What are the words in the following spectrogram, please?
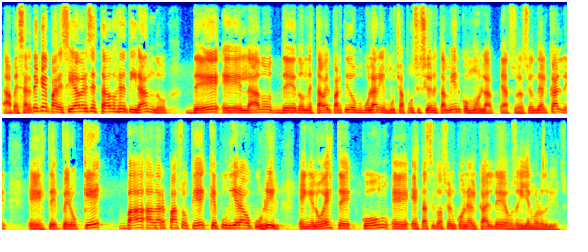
a pesar de que parecía haberse estado retirando del lado de donde estaba el Partido Popular y en muchas posiciones también, como la Asociación de Alcaldes, este, pero ¿qué va a dar paso, qué, qué pudiera ocurrir en el oeste con eh, esta situación con el alcalde José Guillermo Rodríguez?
